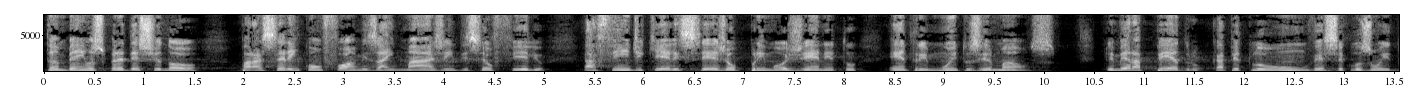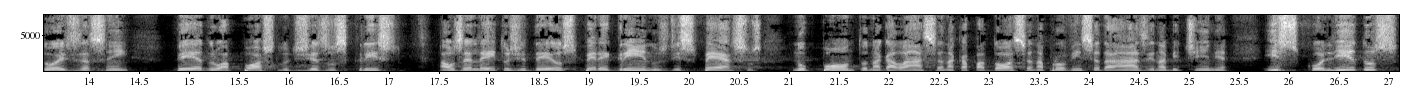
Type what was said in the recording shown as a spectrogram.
também os predestinou para serem conformes à imagem de seu filho, a fim de que ele seja o primogênito entre muitos irmãos. 1 Pedro, capítulo 1, versículos 1 e 2 diz assim: Pedro, apóstolo de Jesus Cristo, aos eleitos de Deus, peregrinos, dispersos no Ponto, na Galácia, na Capadócia, na província da Ásia e na Bitínia, escolhidos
